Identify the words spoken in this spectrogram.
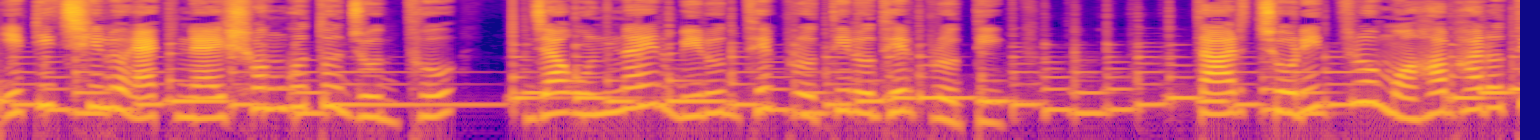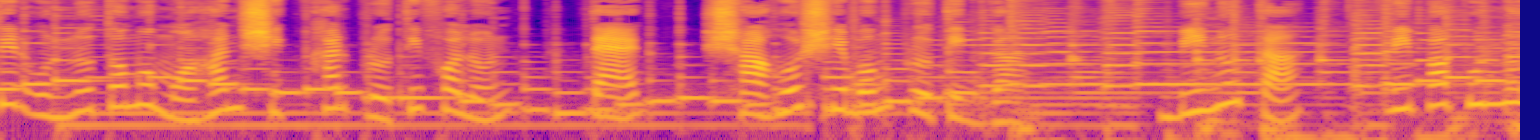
এটি ছিল এক ন্যায়সঙ্গত যুদ্ধ যা অন্যায়ের বিরুদ্ধে প্রতিরোধের প্রতীক। তার চরিত্র মহাভারতের অন্যতম মহান শিক্ষার প্রতিফলন, ত্যাগ, সাহস এবং প্রতিজ্ঞা। বিনতা কৃপাপূর্ণ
